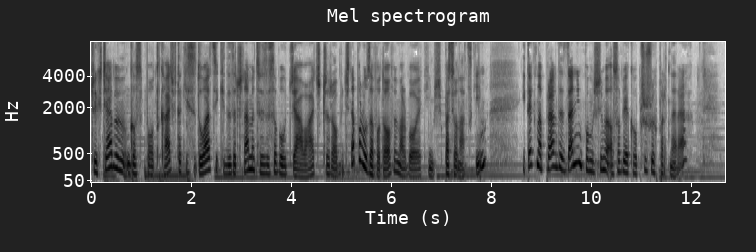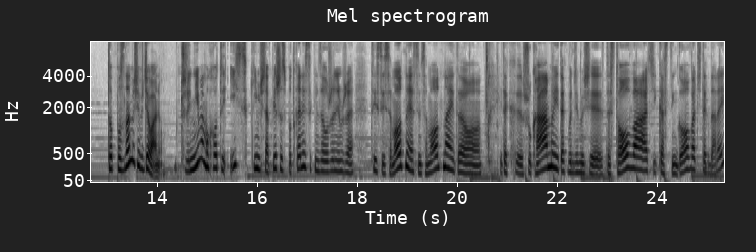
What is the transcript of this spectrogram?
Czy chciałabym go spotkać w takiej sytuacji, kiedy zaczynamy coś ze sobą działać, czy robić na polu zawodowym albo jakimś pasjonackim? I tak naprawdę, zanim pomyślimy o sobie jako o przyszłych partnerach, to poznamy się w działaniu. Czyli nie mam ochoty iść z kimś na pierwsze spotkanie z takim założeniem, że ty jesteś samotny, ja jestem samotna i to i tak szukamy i tak będziemy się testować i castingować i tak dalej.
